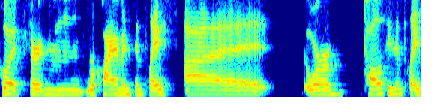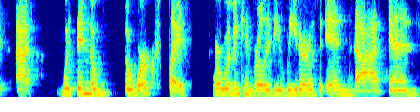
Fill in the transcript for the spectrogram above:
put certain requirements in place uh, or policies in place at within the the workplace where women can really be leaders in that and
